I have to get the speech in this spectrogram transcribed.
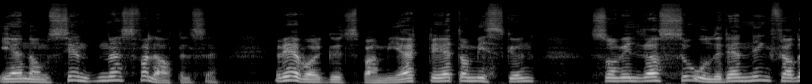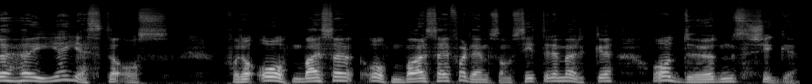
gjennom syndenes forlatelse, ved vår Guds barmhjertighet og miskunn, som vil dra solrenning fra det høye gjeste oss for å åpenbare seg, åpenbare seg for dem som sitter i mørket og dødens skygge,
